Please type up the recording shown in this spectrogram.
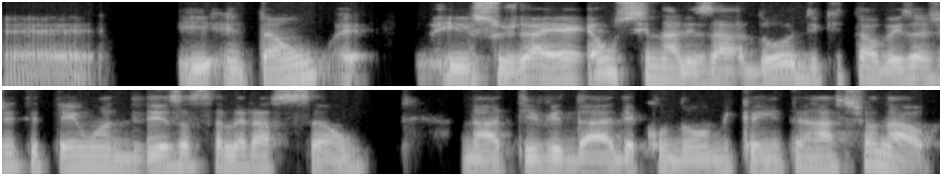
É, e, então, é, isso já é um sinalizador de que talvez a gente tenha uma desaceleração na atividade econômica internacional.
